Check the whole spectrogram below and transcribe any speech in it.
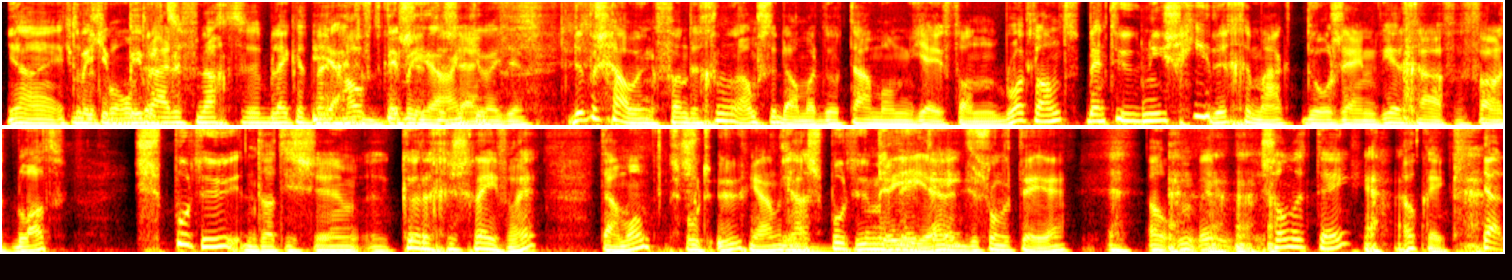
Ja, toen ik me omdraaide vannacht bleek het mijn ja, hoofdkussen te zijn. Handje, de beschouwing van de Groene Amsterdammer door Tamon J. van Blokland... bent u nieuwsgierig gemaakt door zijn weergave van het blad. Spoed u, dat is uh, keurig geschreven hè, Tamon? Spoed u? Ja, ja spoed u met thee, hè? Zonder thee hè? Oh, zonder thee? Ja. Oké. Ja,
